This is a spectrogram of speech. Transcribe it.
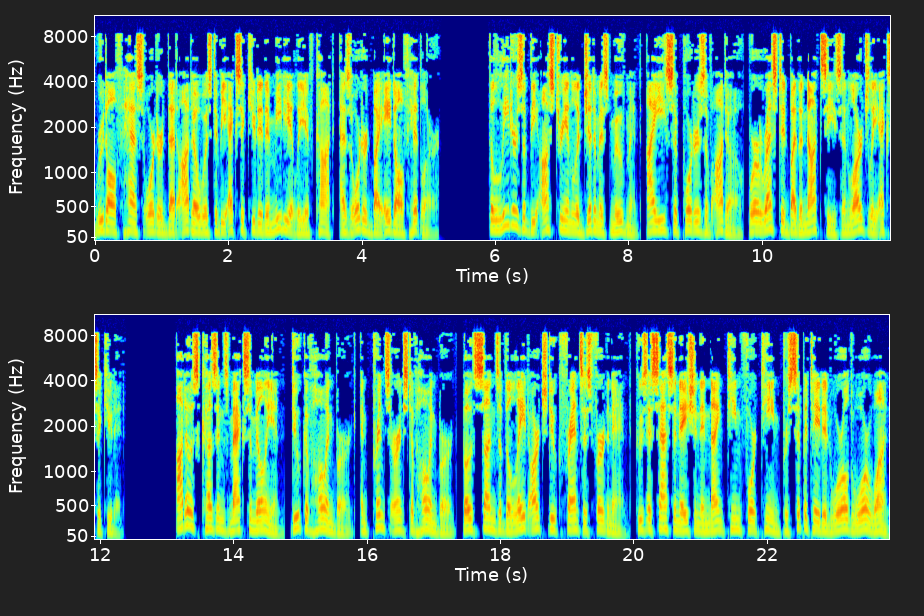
Rudolf Hess ordered that Otto was to be executed immediately if caught, as ordered by Adolf Hitler. The leaders of the Austrian legitimist movement, i.e. supporters of Otto, were arrested by the Nazis and largely executed. Otto's cousins Maximilian, Duke of Hohenberg, and Prince Ernst of Hohenberg, both sons of the late Archduke Francis Ferdinand, whose assassination in 1914 precipitated World War I,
